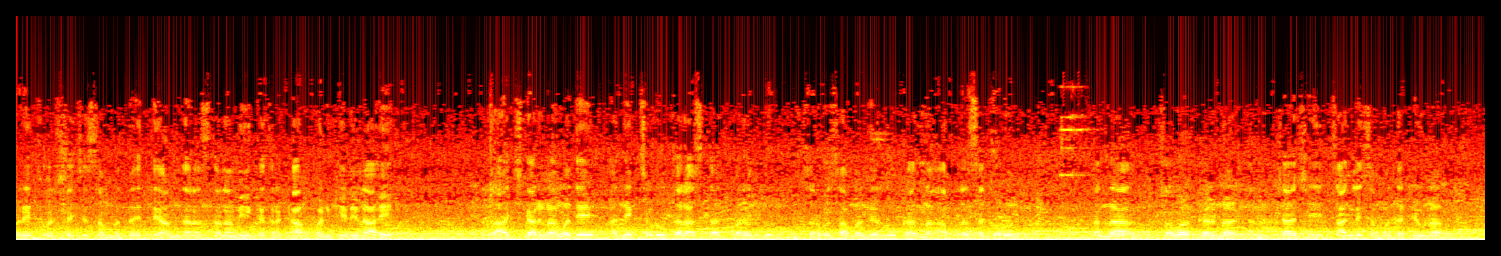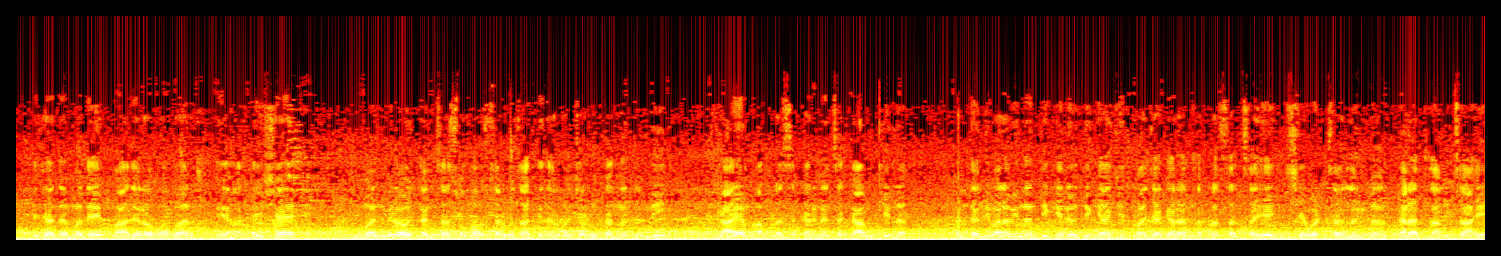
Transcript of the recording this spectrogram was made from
बरेच वर्षाचे संबंध आहेत. ते आमदार असताना आम्ही एकत्र काम पण केलेलं आहे. राजकारणामध्ये अनेक चढउतार असतात परंतु सर्वसामान्य लोकांना आपलंसं करून त्यांना जवळ करणं त्यांच्याशी चांगले संबंध ठेवणं त्याच्यामध्ये महादेवराव बाबर हे अतिशय मनमिळावू त्यांचा स्वभाव सर्व जाती धर्माच्या लोकांना त्यांनी कायम आपलंसं करण्याचं काम केलं. आणि त्यांनी मला विनंती केली होती की अजित माझ्या घरातलं प्रसादचं हे शेवटचं लग्न घरातलं आमचं आहे.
